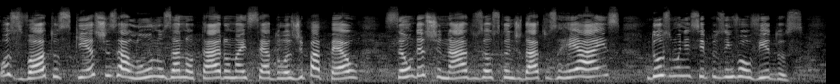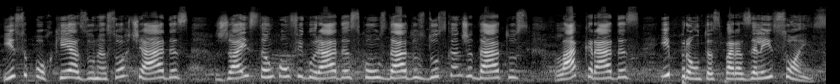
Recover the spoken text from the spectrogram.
Os votos que estes alunos anotaram nas cédulas de papel são destinados aos candidatos reais dos municípios envolvidos. Isso porque as urnas sorteadas já estão configuradas com os dados dos candidatos, lacradas e prontas para as eleições.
